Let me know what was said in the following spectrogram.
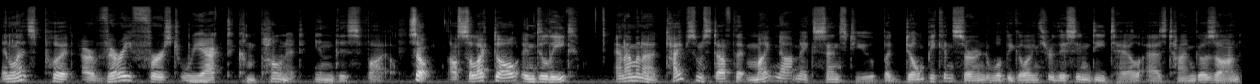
and let's put our very first React component in this file. So I'll select all and delete, and I'm going to type some stuff that might not make sense to you, but don't be concerned. We'll be going through this in detail as time goes on.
